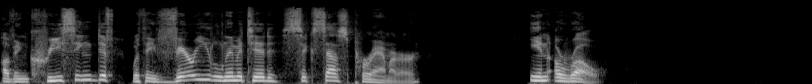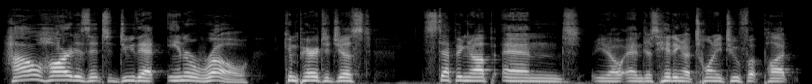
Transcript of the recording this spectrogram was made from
of increasing diff- with a very limited success parameter in a row. How hard is it to do that in a row compared to just stepping up and, you know, and just hitting a 22 foot putt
